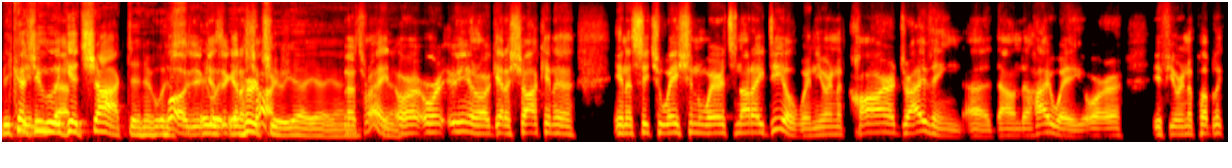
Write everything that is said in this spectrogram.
because you would that, get shocked and it was well, it, it hurt shock. you. Yeah, yeah, yeah. That's right. Yeah. Or or you know, get a shock in a in a situation where it's not ideal when you're in a car driving uh, down the highway, or if you're in a public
